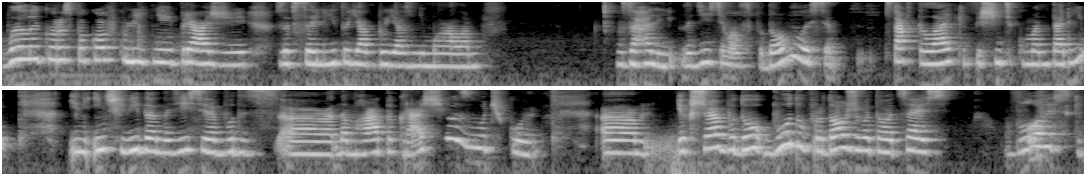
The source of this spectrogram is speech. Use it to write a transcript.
велику розпаковку літньої пряжі за все літо, як би я знімала. Взагалі, надіюся, вам сподобалося. Ставте лайки, пишіть коментарі. І інші відео, надіюся, будуть е, набагато кращою озвучкою. Е, якщо я буду, буду продовжувати оцей блогерський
